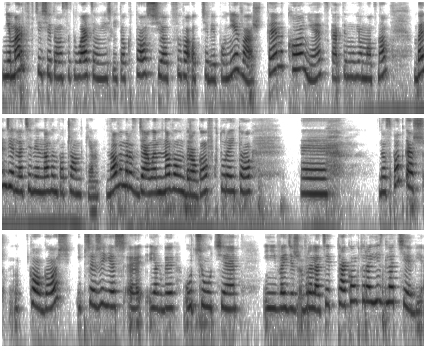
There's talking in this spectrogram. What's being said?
nie martwcie się tą sytuacją, jeśli to ktoś się odsuwa od ciebie, ponieważ ten koniec, karty mówią mocno, będzie dla ciebie nowym początkiem, nowym rozdziałem, nową drogą, w której to no, spotkasz kogoś i przeżyjesz e, jakby uczucie i wejdziesz w relację taką, która jest dla ciebie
